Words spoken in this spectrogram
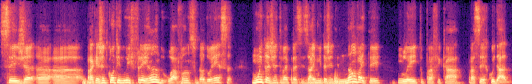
seja a, a, para que a gente continue freando o avanço da doença, muita gente vai precisar e muita gente não vai ter um leito para ficar, para ser cuidado.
